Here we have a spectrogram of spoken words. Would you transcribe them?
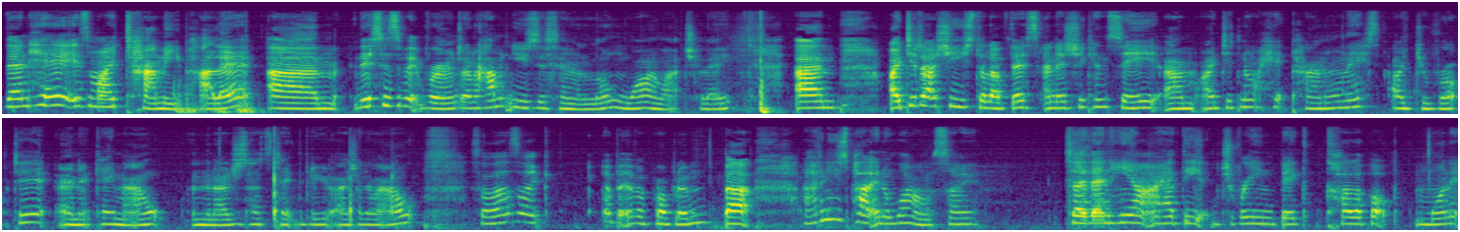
Then here is my Tammy palette. Um, this is a bit ruined and I haven't used this in a long while actually. Um, I did actually used to love this and as you can see, um, I did not hit pan on this. I dropped it and it came out and then I just had to take the blue eyeshadow out. So that's like a bit of a problem. But I haven't used palette in a while so... So then here I had the Dream Big Colourpop Mono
